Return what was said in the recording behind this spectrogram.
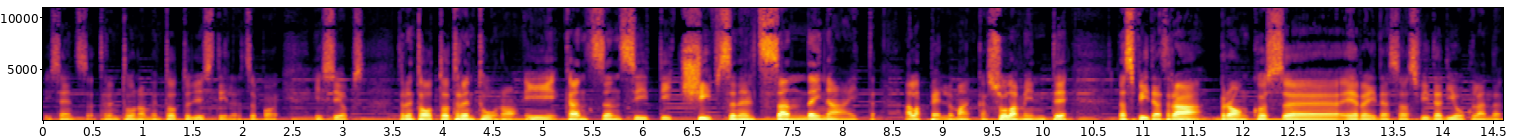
i Saints 31 a 28 gli Steelers e poi i Seahawks 38 a 31 i Kansas City Chiefs nel Sunday Night all'appello. Manca solamente la sfida tra Broncos eh, e Raiders, la sfida di Oakland.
